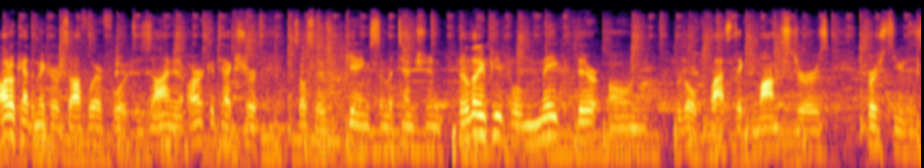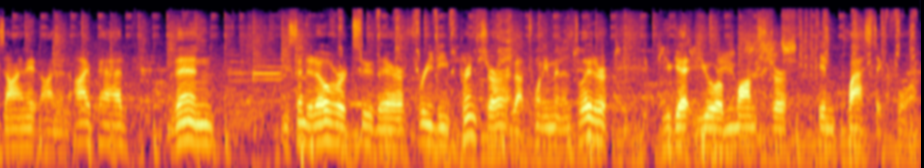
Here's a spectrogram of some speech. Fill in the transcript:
AutoCAD, the maker of software for design and architecture, is also getting some attention. They're letting people make their own little plastic monsters. First, you design it on an iPad, then you send it over to their 3D printer. About 20 minutes later, you get your monster in plastic form.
